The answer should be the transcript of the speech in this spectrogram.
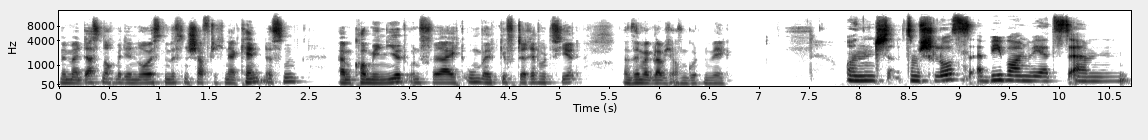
wenn man das noch mit den neuesten wissenschaftlichen Erkenntnissen ähm, kombiniert und vielleicht Umweltgifte reduziert, dann sind wir, glaube ich, auf einem guten Weg. Und zum Schluss, äh, wie wollen wir jetzt ähm,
